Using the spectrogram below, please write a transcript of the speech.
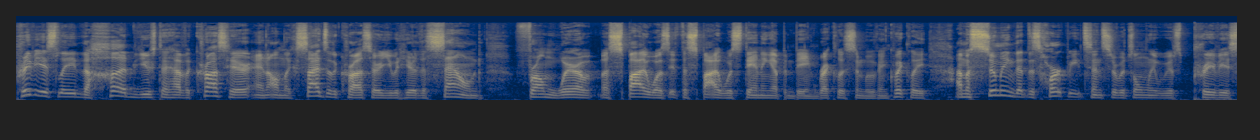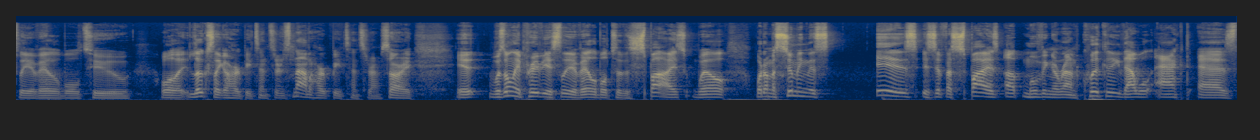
previously, the HUD used to have a crosshair, and on the sides of the crosshair, you would hear the sound from where a spy was if the spy was standing up and being reckless and moving quickly. I'm assuming that this heartbeat sensor, which only was previously available to well, it looks like a heartbeat sensor. It's not a heartbeat sensor. I'm sorry. It was only previously available to the spies. Well, what I'm assuming this is is if a spy is up moving around quickly, that will act as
